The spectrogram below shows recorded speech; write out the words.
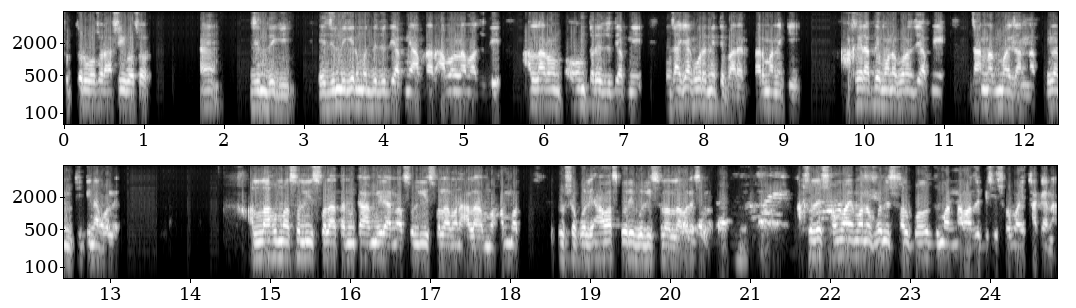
সত্তর বছর, আশি বছর হ্যাঁ জিন্দগি। এই জিন্দগির মধ্যে যদি আপনি আপনার আমল নামা যদি আল্লাহর অন্তরে যদি আপনি জায়গা করে নিতে পারেন, তার মানে কি, আখেরাতে মনে করেন যে আপনি জান্নাতময় জান্নাত বলেন ঠিকই না বলেন আল্লাহুম্মা সাল্লি সালাতান কামিলান ওয়া সাল্লি সালামান আলা মুহাম্মদ। সকলে আওয়াজ করে বলি, সাল্লাল্লাহু আলাইহি সাল্লাম আসলে সময় মনে করেন স্বল্প, জুমার নামাজে বেশি সময় থাকে না।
